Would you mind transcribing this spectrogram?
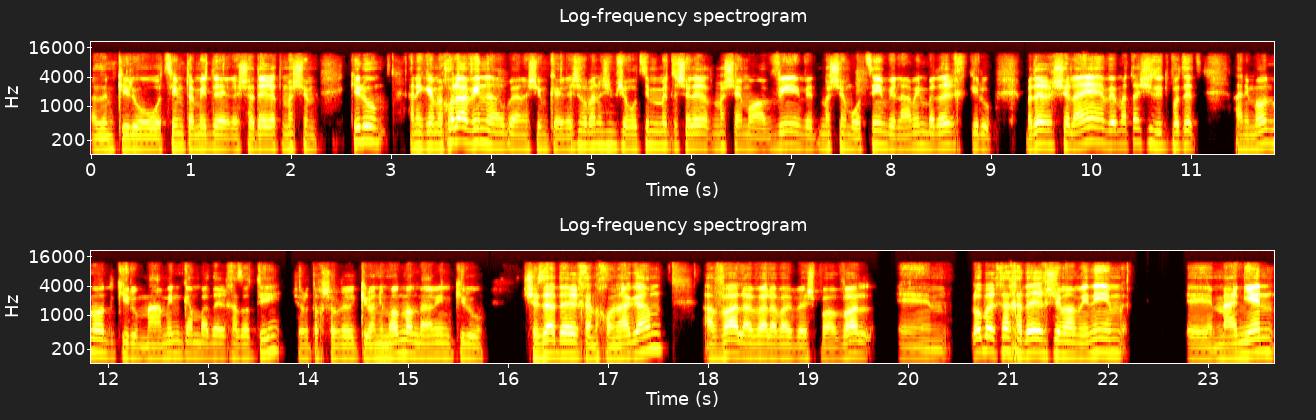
אז הם כאילו רוצים תמיד אה, לשדר את מה שהם, כאילו, אני גם יכול להבין הרבה אנשים כאלה, יש הרבה אנשים שרוצים באמת לשדר את מה שהם אוהבים ואת מה שהם רוצים ולהאמין בדרך, כאילו, בדרך שלהם ומתי שזה יתפוצץ. אני מאוד מאוד כאילו מאמין גם בדרך הזאתי, שלא תחשוב, כאילו, אני מאוד מאוד מאמין כאילו שזה הדרך הנכונה גם, אבל, אבל, אבל, ויש פה אבל, הם, לא בהכרח הדרך שמאמינים מעניין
